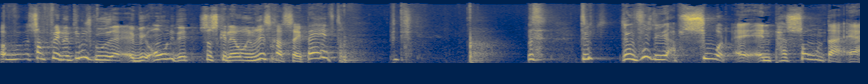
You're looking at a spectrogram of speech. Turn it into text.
Og så finder de måske ud af, at vi oven i det, så skal lave en rigsretssag bagefter. Det, det er jo fuldstændig absurd, at en person, der er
